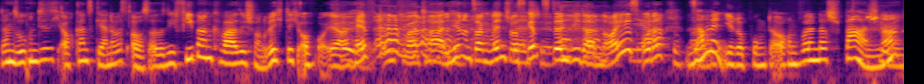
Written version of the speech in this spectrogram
dann suchen die sich auch ganz gerne was aus. Also die fiebern quasi schon richtig auf euer schön. Heft im Quartal hin und sagen, Mensch, was Sehr gibt's schön. denn wieder Neues? Ja, Oder super. sammeln ihre Punkte auch und wollen das sparen. Ne?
